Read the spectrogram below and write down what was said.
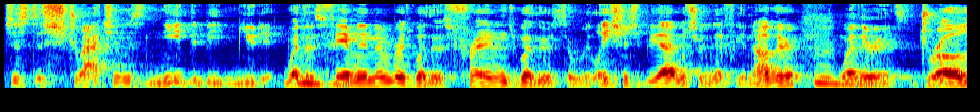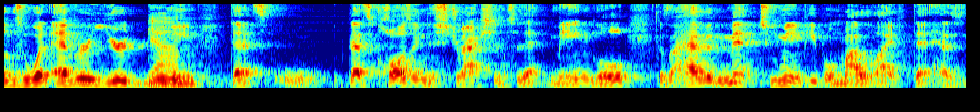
just distractions need to be muted. Whether it's mm-hmm. family members, whether it's friends, whether it's a relationship you have with your significant other, mm-hmm. whether it's drugs, whatever you're Yeah. doing that's that's causing distraction to that main goal because i haven't met too many people in my life that has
